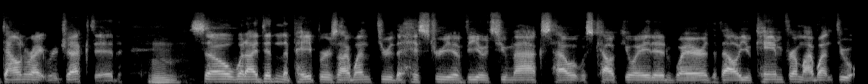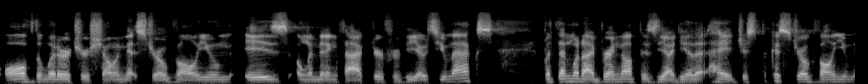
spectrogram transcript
downright rejected. Mm. So, what I did in the papers, I went through the history of VO2 max, how it was calculated, where the value came from. I went through all of the literature showing that stroke volume is a limiting factor for VO2 max. But then what I bring up is the idea that, hey, just because stroke volume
